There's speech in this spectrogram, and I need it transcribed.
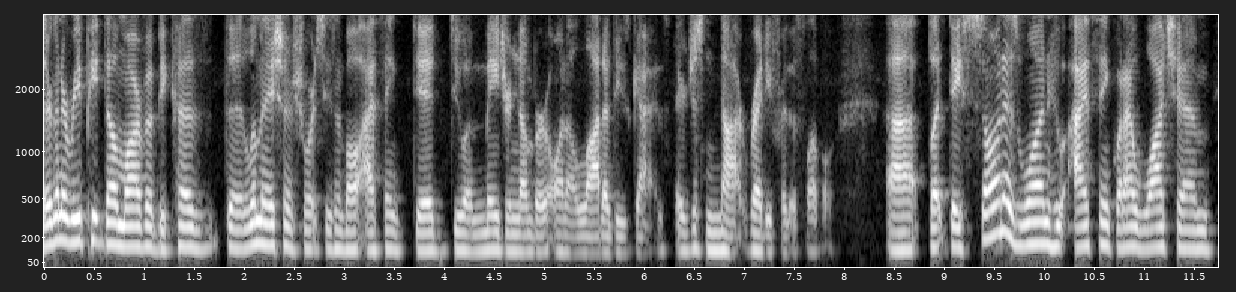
they're going to repeat Delmarva because the elimination of short season ball, I think, did do a major number on a lot of these guys. They're just not ready for this level. Uh, but Deson is one who I think when I watch him,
